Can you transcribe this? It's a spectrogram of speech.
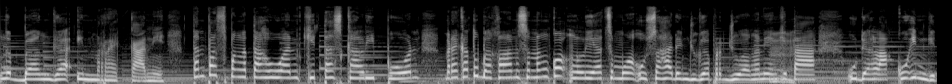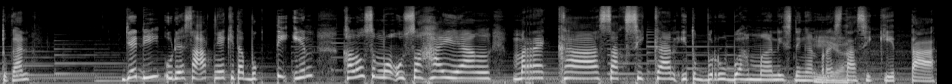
ngebanggain mereka nih. Tanpa sepengetahuan kita sekalipun mereka tuh bakalan seneng kok ngelihat semua usaha dan juga perjuangan yang kita udah lakuin gitu kan jadi udah saatnya kita buktiin kalau semua usaha yang mereka saksikan itu berubah manis dengan Iya. prestasi kita.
